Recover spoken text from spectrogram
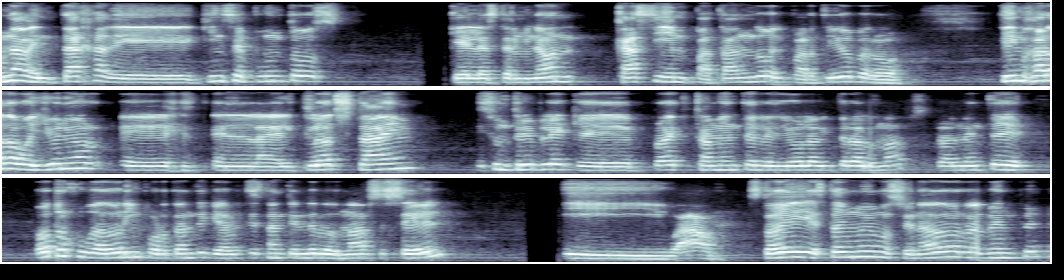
una ventaja de 15 puntos que les terminaron casi empatando el partido, pero Tim Hardaway Jr. eh, en la- el clutch time hizo un triple que prácticamente le dio la victoria a los maps. Realmente otro jugador importante que ahorita están teniendo los maps es él. Y wow, estoy, estoy muy emocionado realmente.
